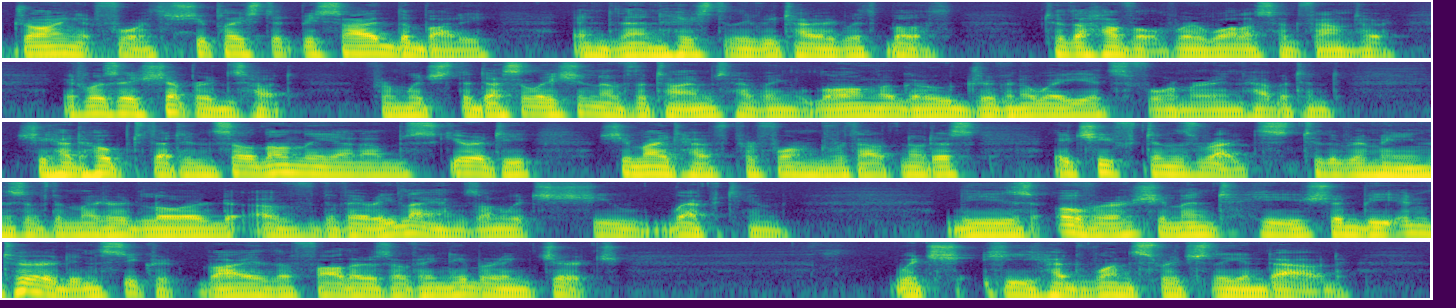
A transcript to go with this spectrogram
Drawing it forth, she placed it beside the body, and then hastily retired with both to the hovel where Wallace had found her. It was a shepherd's hut, from which the desolation of the times having long ago driven away its former inhabitant, she had hoped that in so lonely an obscurity she might have performed without notice a chieftain's rites to the remains of the murdered lord of the very lands on which she wept him. These over, she meant he should be interred in secret by the fathers of a neighboring church, which he had once richly endowed.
